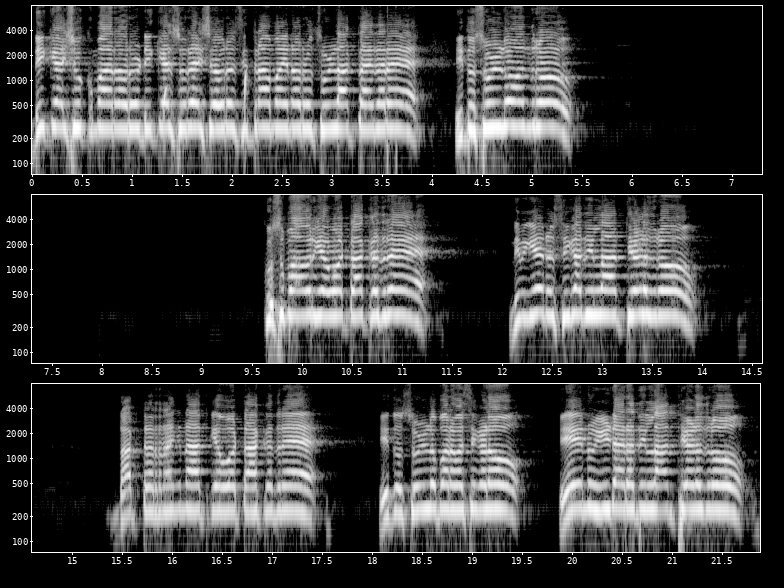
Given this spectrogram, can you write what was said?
ಡಿ ಕೆ ಶಿವಕುಮಾರ್ ಅವರು, ಡಿ ಕೆ ಸುರೇಶ್ ಅವರು, ಸಿದ್ದರಾಮಯ್ಯನವರು ಸುಳ್ಳು ಆಗ್ತಾ ಇದ್ದಾರೆ. ಇದು ಸುಳ್ಳು ಅಂದ್ರು. ಕುಸುಮ ಅವ್ರಿಗೆ ಓಟ್ ಹಾಕಿದ್ರೆ ನಿಮಗೇನು ಸಿಗೋದಿಲ್ಲ ಅಂತ ಹೇಳಿದ್ರು. ಡಾಕ್ಟರ್ ರಂಗನಾಥ್ಗೆ ಓಟ್ ಹಾಕಿದ್ರೆ ಇದು ಸುಳ್ಳು ಭರವಸೆಗಳು, ಏನು ಈಡೇರೋದಿಲ್ಲ ಅಂತ ಹೇಳಿದ್ರು.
